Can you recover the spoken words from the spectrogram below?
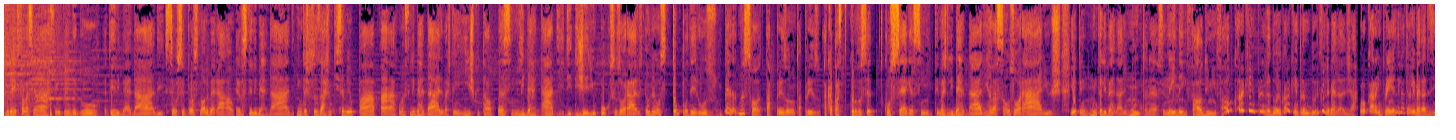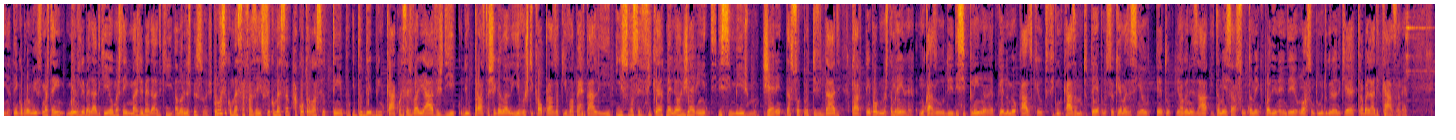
Muita gente fala assim: ah, ser empreendedor é ter liberdade, ser, ser profissional liberal é você ter liberdade. E muitas pessoas acham que isso é meio papo, ah, como assim liberdade, mas tem risco e tal. Mas assim, liberdade de, de gerir um pouco seus horários é um negócio tão poderoso. Liberdade não é só estar tá preso ou não tá preso. A capacidade, quando você consegue, assim, ter mais liberdade em relação aos horários. Eu tenho muita liberdade, muita, né? Assim, nem, nem falo de mim, falo do cara que é empreendedor. E o cara que é empreendedor, ele tem liberdade já. Quando o cara empreende, ele tem uma liberdadezinha. Tem compromisso, mas tem menos liberdade que eu, mas tem mais liberdade que a maioria das pessoas. Quando você começa a fazer isso, você começa a controlar seu tempo e poder brincar com essas variáveis de, de o prazo tá chegando ali, vou esticar o prazo aqui, vou apertar ali. E isso você fica melhor gerente de si mesmo, gerente da sua produtividade. Claro, tem problemas também, né? No caso de disciplina, né? Porque no meu caso, que eu fico em casa muito tempo, não sei o que, mas assim, eu tento me organizar. E também esse é assunto também que pode render um assunto muito grande, que é trabalhar de casa, né?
